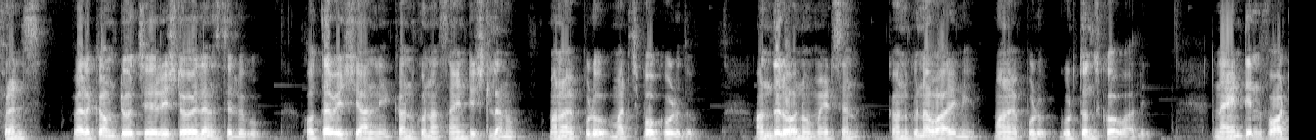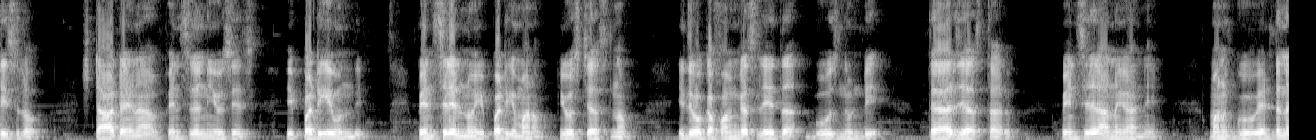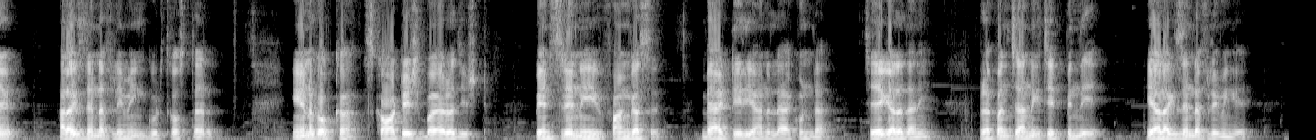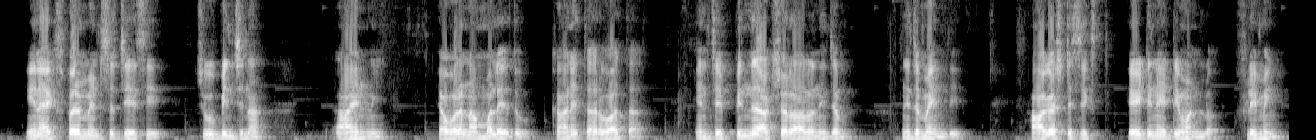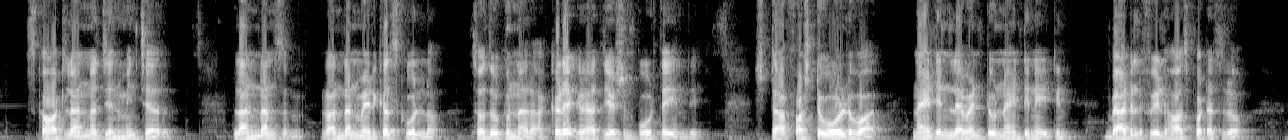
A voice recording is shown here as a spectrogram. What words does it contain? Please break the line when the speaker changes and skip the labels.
Friends welcome to cherry స్టోరీలెన్స్ తెలుగు కొత్త విషయాల్ని కనుక్కున్న సైంటిస్టులను మనం ఎప్పుడూ మర్చిపోకూడదు. అందులోనూ మెడిసిన్ కనుక్కున్న వారిని మనం ఎప్పుడు గుర్తుంచుకోవాలి. నైన్టీన్ ఫార్టీస్లో స్టార్ట్ అయిన పెన్సిలిన్ యూసేజ్ ఇప్పటికీ ఉంది. పెన్సిలిన్ను ఇప్పటికీ మనం యూస్ చేస్తున్నాం. ఇది ఒక ఫంగస్ లేదా బూజ్ నుండి తయారు చేస్తారు. పెన్సిలిన్ అనగానే మనకు వెంటనే అలెగ్జాండర్ ఫ్లిమింగ్ గుర్తుకొస్తారు. ఈయనకొక స్కాటిష్ బయాలజిస్ట్. పెన్సిలిన్ ఈ ఫంగస్ బ్యాక్టీరియాను లేకుండా చేయగలదని ప్రపంచానికి చెప్పింది ఈ అలెగ్జాండర్ ఫ్లెమింగే. ఈయన ఎక్స్పెరిమెంట్స్ చేసి చూపించిన ఆయన్ని ఎవరు నమ్మలేదు కానీ తర్వాత ఈయన చెప్పింది అక్షరాల నిజం నిజమైంది. ఆగస్ట్ సిక్స్త్ ఎయిటీన్ ఎయిటీ వన్లో ఫ్లెమింగ్ స్కాట్లాండ్లో జన్మించారు. లండన్ లండన్ మెడికల్ స్కూల్లో చదువుకున్నారు? అక్కడే గ్రాడ్యుయేషన్ పూర్తయింది. స్టా first world war nineteen eleven to nineteen eighteen battlefield హాస్పిటల్స్లో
